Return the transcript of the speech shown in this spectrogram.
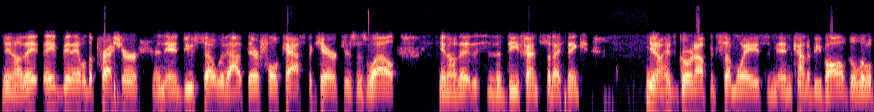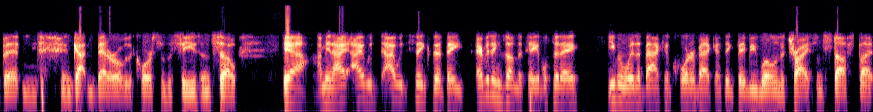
you know they they've been able to pressure and, and do so without their full cast of characters as well. You know, they, this is a defense that I think you know has grown up in some ways and, and kind of evolved a little bit and, and gotten better over the course of the season. So, yeah, I mean, I, I would I would think that they everything's on the table today. Even with a backup quarterback, I think they'd be willing to try some stuff. But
